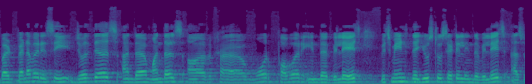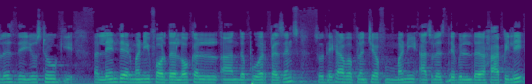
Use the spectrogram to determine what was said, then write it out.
but whenever you see Jotedars and the Mandals are have more power in their village, which means they used to settle in the village as well as they used to uh, lend their money for the local and the poor peasants. So they have a plenty of money as well as they build uh, happily.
